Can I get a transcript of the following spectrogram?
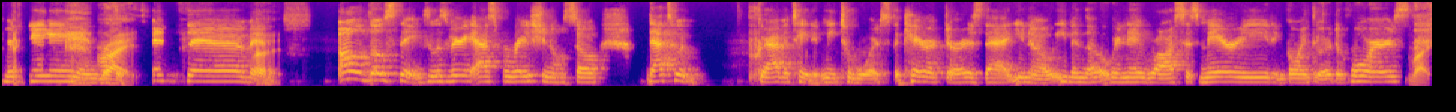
was and was Right. expensive and all of those things. It was very aspirational. So that's what gravitated me towards the character is that, you know, even though Renee Ross is married and going through a divorce, Right.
